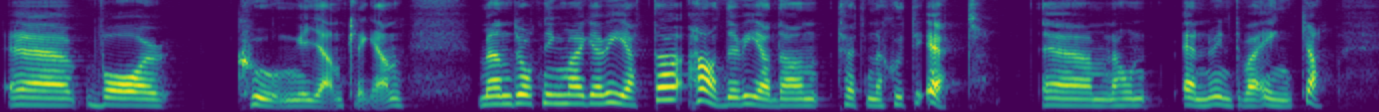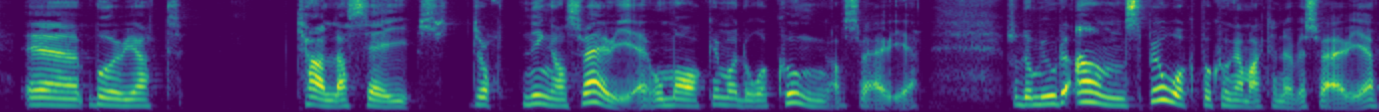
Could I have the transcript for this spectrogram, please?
eh, var kung egentligen. Men drottning Margareta hade redan 1371, eh, när hon ännu inte var änka, eh, börjat kalla sig drottning av Sverige och maken var då kung av Sverige. Så de gjorde anspråk på kungamakten över Sverige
